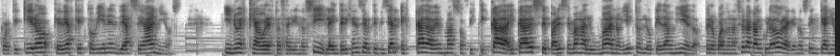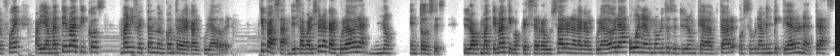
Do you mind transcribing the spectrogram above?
porque quiero que veas que esto viene de hace años y no es que ahora está saliendo. Sí, la inteligencia artificial es cada vez más sofisticada y cada vez se parece más al humano y esto es lo que da miedo. Pero cuando nació la calculadora, que no sé en qué año fue, había matemáticos manifestando en contra de la calculadora. ¿Qué pasa? ¿Desapareció la calculadora? No. Entonces, los matemáticos que se rehusaron a la calculadora o en algún momento se tuvieron que adaptar o seguramente quedaron atrás.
